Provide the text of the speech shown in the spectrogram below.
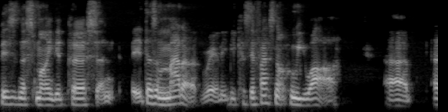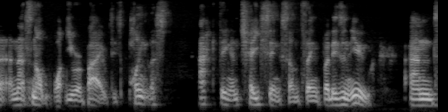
business minded person, it doesn't matter really because if that's not who you are, uh, and that's not what you're about, it's pointless acting and chasing something but isn't you. And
